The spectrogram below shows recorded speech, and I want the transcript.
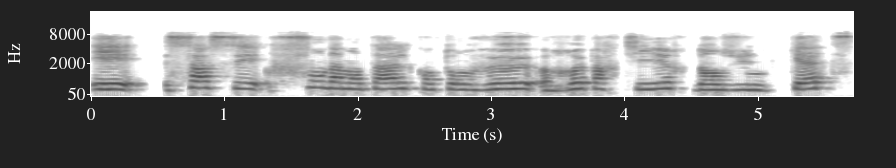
Et ça, c'est fondamental quand on veut repartir dans une quête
